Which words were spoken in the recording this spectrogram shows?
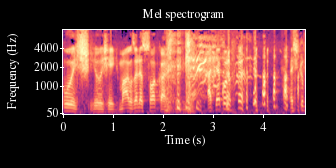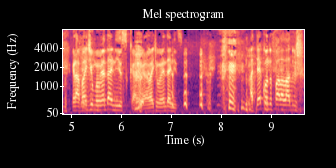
Os, os reis magos, olha só, cara. Até quando. Acho que gravar de manhã dá nisso, cara. Gravar de manhã dá nisso. Até quando fala lá dos.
